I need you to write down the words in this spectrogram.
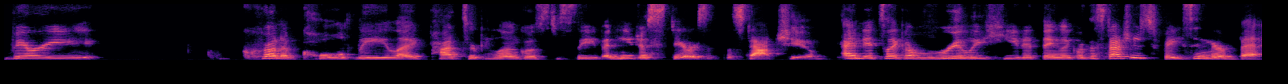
very kind of coldly like pats her pillow and goes to sleep and he just stares at the statue and it's like a really heated thing like where the statue's facing their bed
